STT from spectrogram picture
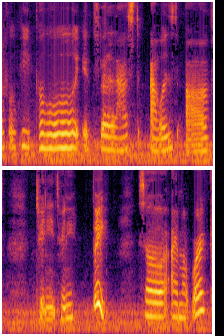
Beautiful people. It's the last hours of 2023. So I'm at work.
